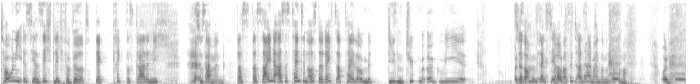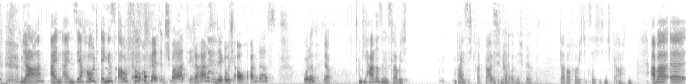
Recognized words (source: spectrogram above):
Tony ist ja sichtlich verwirrt. Der kriegt das gerade nicht zusammen. Dass, dass seine Assistentin aus der Rechtsabteilung mit diesem Typen irgendwie zusammen ist oder was, was gemeinsame Sache macht. Und ja, ein, ein sehr hautenges Outfit. Auch komplett in schwarz. Ihre Haare sind ja, glaube ich, auch anders. Oder? Ja. Und die Haare sind jetzt, glaube ich, weiß ich gerade gar weiß nicht mehr. Weiß ich gerade auch nicht mehr. Darauf habe ich tatsächlich nicht geachtet. Aber äh,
